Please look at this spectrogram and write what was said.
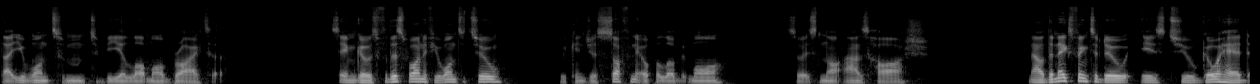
that you want them mm, to be a lot more brighter. Same goes for this one if you wanted to. We can just soften it up a little bit more so it's not as harsh. Now the next thing to do is to go ahead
